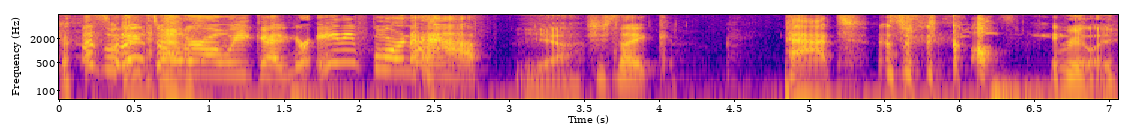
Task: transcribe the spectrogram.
That's what I told half. her all weekend. You're 84 and a half. Yeah, She's like, Pat. That's what she calls me. really.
